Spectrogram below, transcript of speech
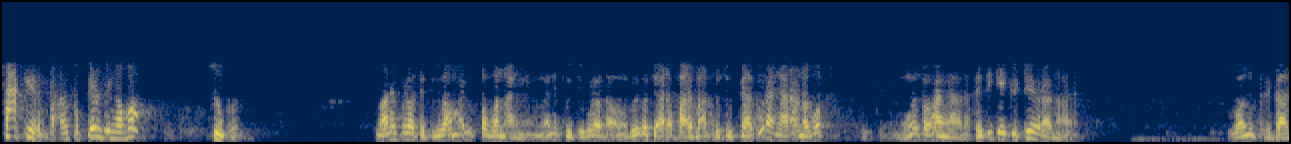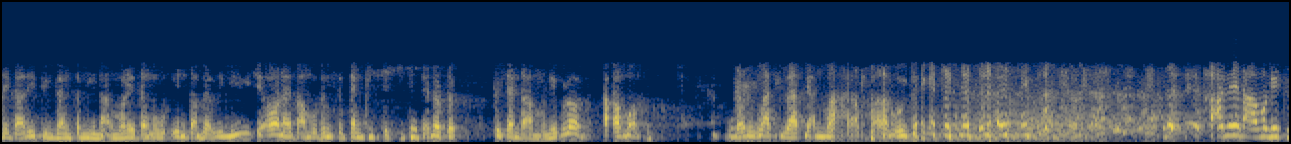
Sakir, tak pikir sih apa? Syukur. Mana kalau jadi ulama itu pemenang. Mana bujuk kalau tahu, gue kok ada para batu juga. Gue orang ngarang apa? Gue seorang ngarang. Jadi kayak gede orang ngarang. Wong berkali-kali diundang seminar, mulai teng UIN sampai ini si oh naik tamu teng seten bisnis, jadi ada dosen tamu ini kalau tak mau baru lagi latihan marah malah udah Aneh tamu gitu.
